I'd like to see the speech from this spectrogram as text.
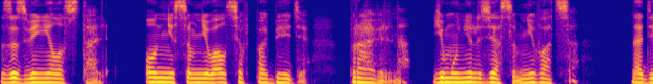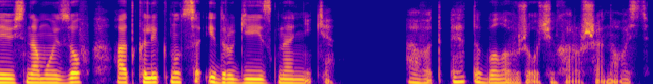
зазвенела сталь. Он не сомневался в победе. Правильно, ему нельзя сомневаться. Надеюсь, на мой зов откликнутся и другие изгнанники. А вот это была уже очень хорошая новость.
